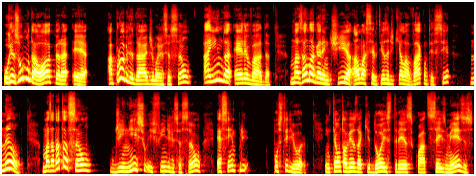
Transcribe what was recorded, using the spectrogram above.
O resumo da ópera é: a probabilidade de uma recessão ainda é elevada, mas há uma garantia, há uma certeza de que ela vai acontecer? Não. Mas a datação de início e fim de recessão é sempre posterior. Então, talvez daqui dois, três, quatro, seis meses,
